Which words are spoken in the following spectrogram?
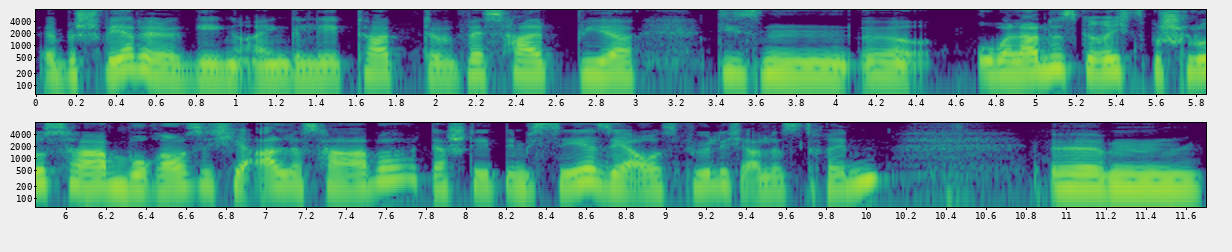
äh, Beschwerde dagegen eingelegt hat, weshalb wir diesen äh, Oberlandesgerichtsbeschluss haben, woraus ich hier alles habe. Da steht nämlich sehr, sehr ausführlich alles drin. Ähm,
